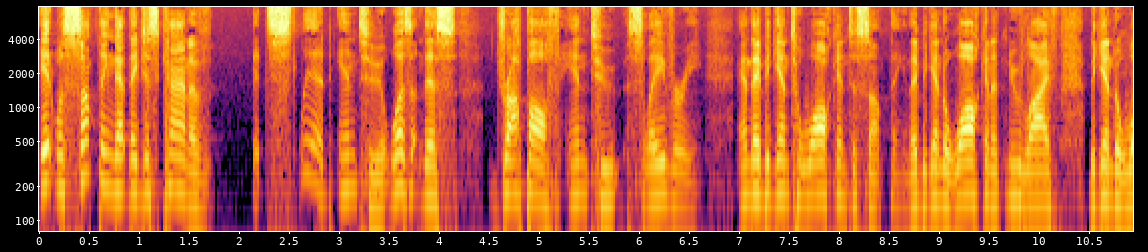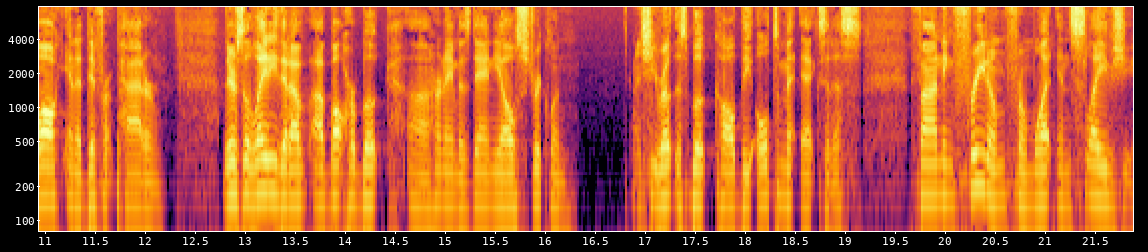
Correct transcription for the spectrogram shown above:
it was something that they just kind of it slid into. It wasn't this drop off into slavery. And they begin to walk into something. They begin to walk in a new life begin to walk in a different pattern. There's a lady that i, I bought her book uh, her name is danielle strickland. And she wrote this book called the ultimate exodus finding freedom from what enslaves you.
